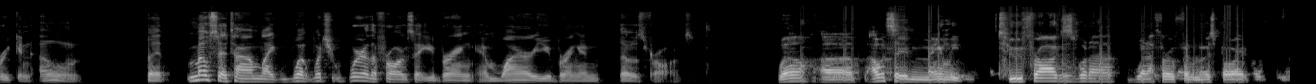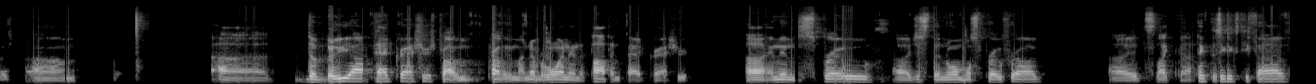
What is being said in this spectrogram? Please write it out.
freaking own. But most of the time, like, what, which, where are the frogs that you bring, and why are you bringing those frogs? Well, uh, I would say mainly two frogs is what I what I throw for the most part. Um, uh, the Booyah Pad Crasher is probably probably my number one, and the Poppin Pad Crasher, uh, and then the Spro, uh, just the normal Spro frog. Uh, it's like I think the 65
